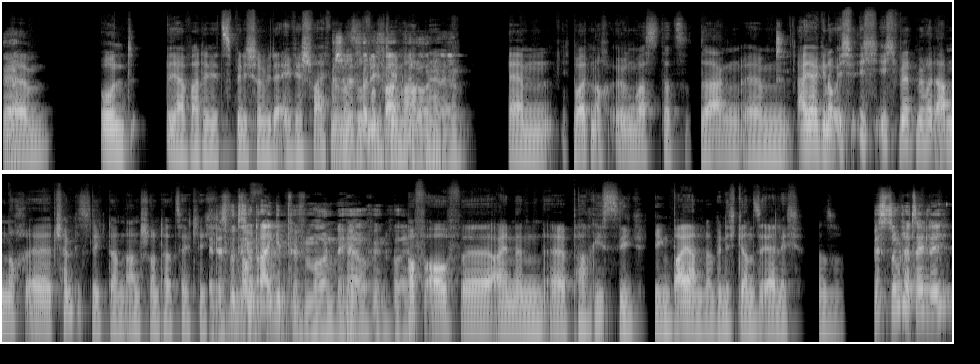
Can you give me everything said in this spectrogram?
Ja. ähm, und ja, warte, jetzt bin ich schon wieder, ey, wir schweifen Schon immer so vom Thema verloren, ab. Ne? Ähm, ich wollte noch irgendwas dazu sagen. Ähm, ah ja, genau, ich, ich, ich werde mir heute Abend noch äh, Champions League dann anschauen, tatsächlich. ja. Das wird ich auch reingepfiffen ordentlich, Ja. auf jeden Fall. hoffe auf äh, einen äh, Paris-Sieg gegen Bayern, da bin ich ganz ehrlich. Also, Bist du tatsächlich?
